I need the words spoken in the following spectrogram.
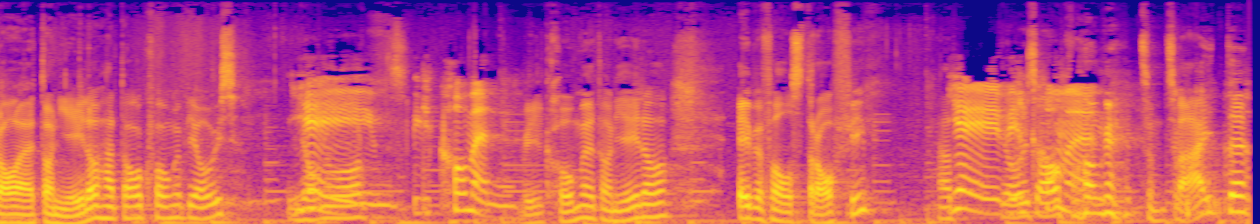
Daniela hat angefangen bei uns. Januar. Yay, willkommen. Willkommen, Daniela. Ebenfalls Traffi hat Yay, bei uns willkommen. angefangen, zum Zweiten.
